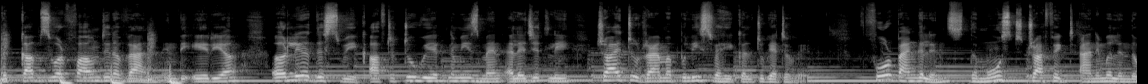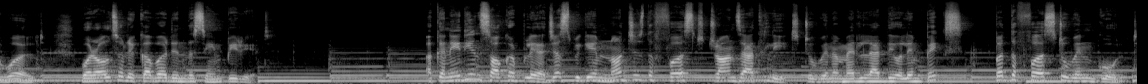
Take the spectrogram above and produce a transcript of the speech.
The cubs were found in a van in the area earlier this week after two Vietnamese men allegedly tried to ram a police vehicle to get away. Four pangolins, the most trafficked animal in the world, were also recovered in the same period. A Canadian soccer player just became not just the first trans athlete to win a medal at the Olympics, but the first to win gold.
